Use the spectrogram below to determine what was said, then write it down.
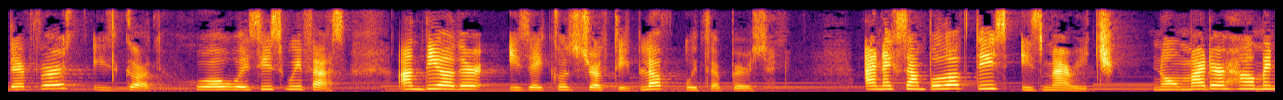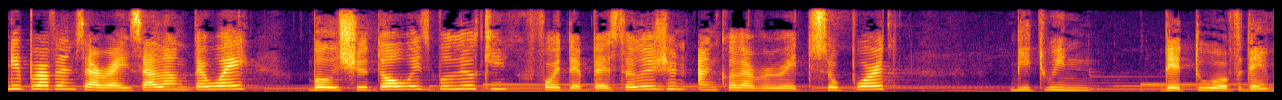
The first is God, who always is with us, and the other is a constructive love with a person. An example of this is marriage. No matter how many problems arise along the way, both should always be looking for the best solution and collaborate support between the two of them.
